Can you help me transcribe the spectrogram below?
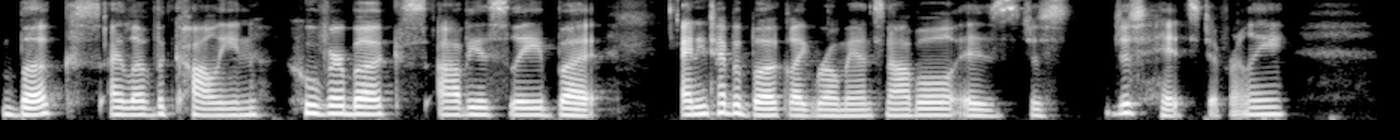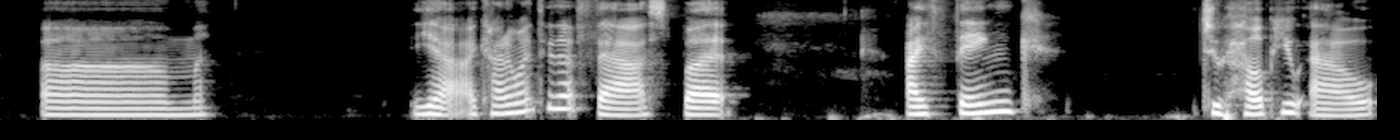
books, I love the Colleen Hoover books, obviously, but any type of book, like romance novel is just just hits differently. Um yeah, I kinda went through that fast, but I think to help you out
